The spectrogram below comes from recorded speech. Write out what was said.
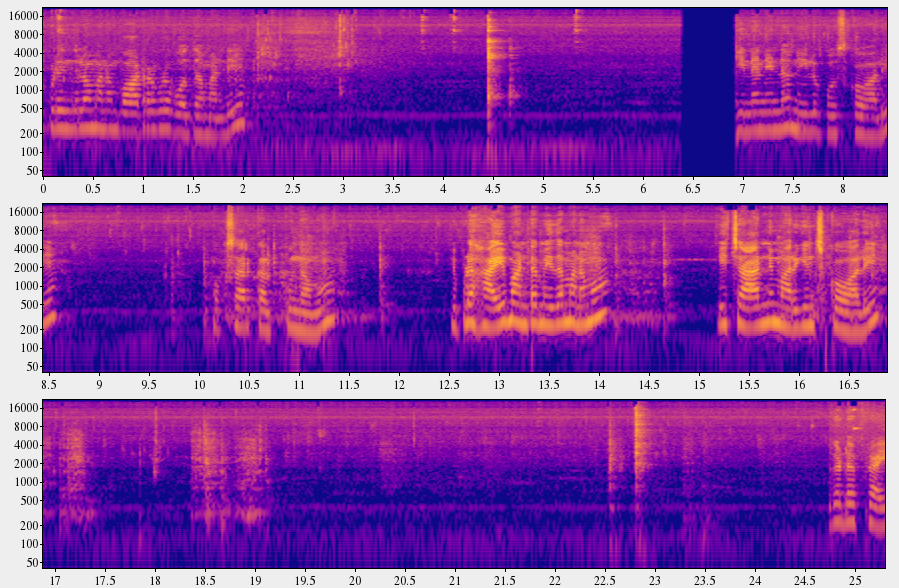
ఇప్పుడు ఇందులో మనం వాటర్ కూడా పోద్దామండి. గిన్నె నిండా నీళ్ళు పోసుకోవాలి. ఒకసారి కలుపుకుందాము. ఇప్పుడు హై మంట మీద మనము ఈ చారుని మరిగించుకోవాలి. ఉల్లిగడ్డ ఫ్రై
